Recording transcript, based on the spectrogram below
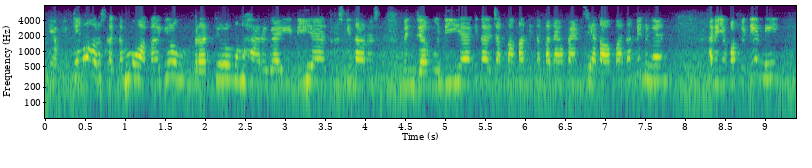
Ya meeting lo harus ketemu, apalagi lo berarti lo menghargai dia, terus kita harus menjamu dia, kita ajak makan di tempat yang fancy atau apa. Tapi dengan adanya covid ini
